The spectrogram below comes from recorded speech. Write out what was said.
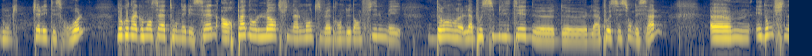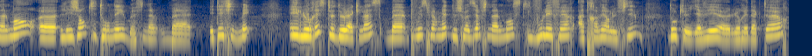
donc quel était son rôle? Donc on a commencé à tourner les scènes, alors pas dans l'ordre finalement qui va être rendu dans le film, mais dans la possibilité de, la possession des salles. Euh, et donc finalement, euh, les gens qui tournaient bah, bah, étaient filmés. Et le reste de la classe bah, pouvait se permettre de choisir finalement ce qu'il voulait faire à travers le film. Donc euh, il y avait le rédacteur,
